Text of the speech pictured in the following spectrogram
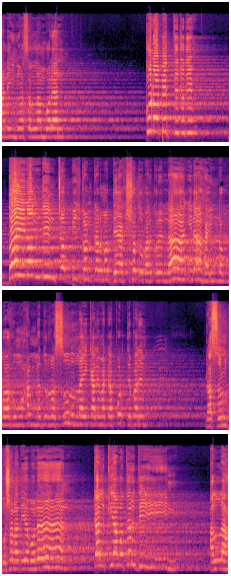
আলী আসাল্লাম বলেন, কোন ব্যক্তি যদি দৈনন্দিন চব্বিশ ঘণ্টার মধ্যে একশতবার করে মুহাম্মাদুর রাসূলুল্লাহ এই কালেমাটা পড়তে পারে, রাসূল ঘোষণা দিয়ে বলেন, কাল কিয়ামতের দিন আল্লাহ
